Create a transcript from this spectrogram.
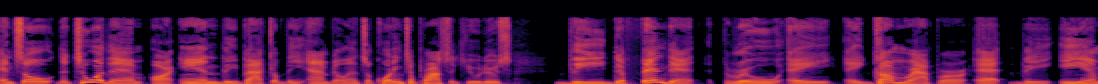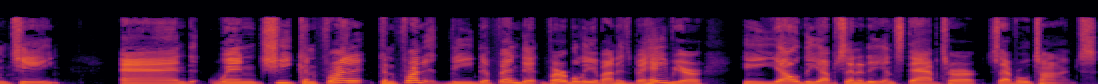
And so the two of them are in the back of the ambulance. According to prosecutors, the defendant threw a, a gum wrapper at the EMT. And when she confronted, confronted the defendant verbally about his behavior, he yelled the obscenity and stabbed her several times.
